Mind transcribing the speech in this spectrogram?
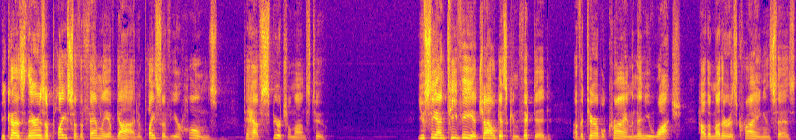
Because there is a place of the family of God, a place of your homes to have spiritual moms too. You see on TV a child gets convicted of a terrible crime, and then you watch how the mother is crying and says,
